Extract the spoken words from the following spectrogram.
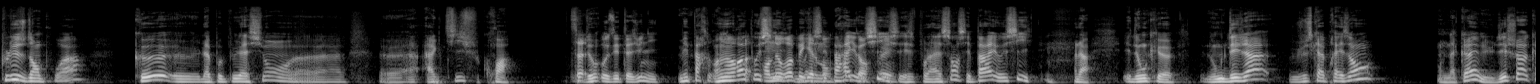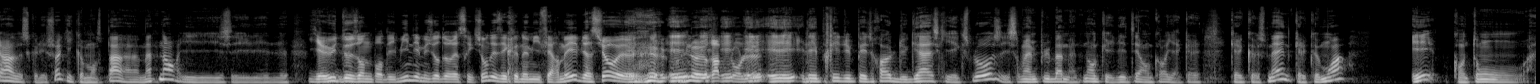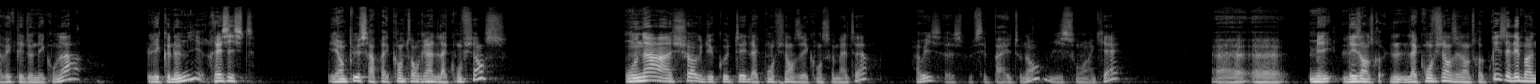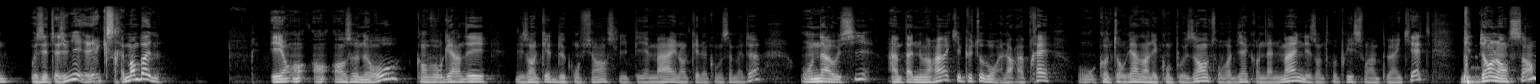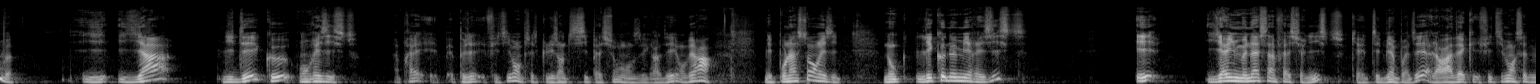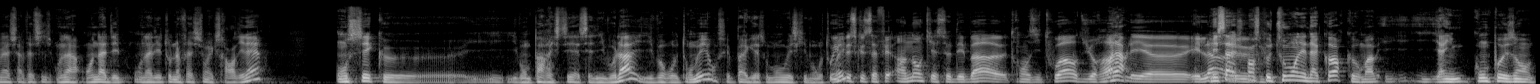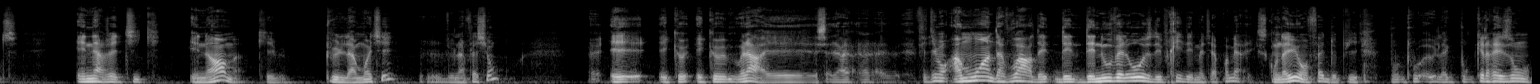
plus d'emplois que euh, la population euh, euh, active croît. aux États-Unis. Mais en Europe aussi. En Europe également. C'est pareil aussi. Pour l'instant, c'est pareil aussi. voilà. Et donc, donc déjà, jusqu'à présent, on a quand même eu des chocs, hein, parce que les chocs, ils commencent pas maintenant. Il, y a eu deux ans de pandémie, des mesures de restriction, des économies fermées, bien sûr, rappelons-le. Et, les prix du pétrole, du gaz qui explosent, ils sont même plus bas maintenant qu'il était encore il y a quelques semaines, quelques mois. Et quand on, avec les données qu'on a, l'économie résiste. Et en plus, après, quand on regarde la confiance, on a un choc du côté de la confiance des consommateurs. Ah oui, c'est pas étonnant, ils sont inquiets. Euh, euh, mais la confiance des entreprises, elle est bonne. Aux États-Unis, elle est extrêmement bonne. Et en, zone euro, quand vous regardez les enquêtes de confiance, les PMI, l'enquête des consommateurs, on a aussi un panorama qui est plutôt bon. Alors après, quand on regarde dans les composantes, on voit bien qu'en Allemagne, les entreprises sont un peu inquiètes, mais dans l'ensemble, il y, a l'idée qu'on résiste. Après, effectivement, peut-être que les anticipations vont se dégrader, on verra. Mais pour l'instant, on résiste. Donc l'économie résiste et il y a une menace inflationniste qui a été bien pointée. Alors avec effectivement cette menace inflationniste, on a, on a, des, on a des taux d'inflation extraordinaires. On sait qu'ils ne vont pas rester à ces niveaux-là, ils vont retomber, on ne sait pas exactement où est-ce qu'ils vont retomber. Oui, parce que ça fait un an qu'il y a ce débat euh, transitoire, durable, euh, et, là... Mais ça, je euh, pense que tout le monde est d'accord qu'il y a une composante énergétique énorme, qui est plus de la moitié de l'inflation, et, que, voilà, effectivement, à moins d'avoir des, nouvelles hausses des prix des matières premières, ce qu'on a eu en fait depuis... Pour, pour, pour quelle raison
